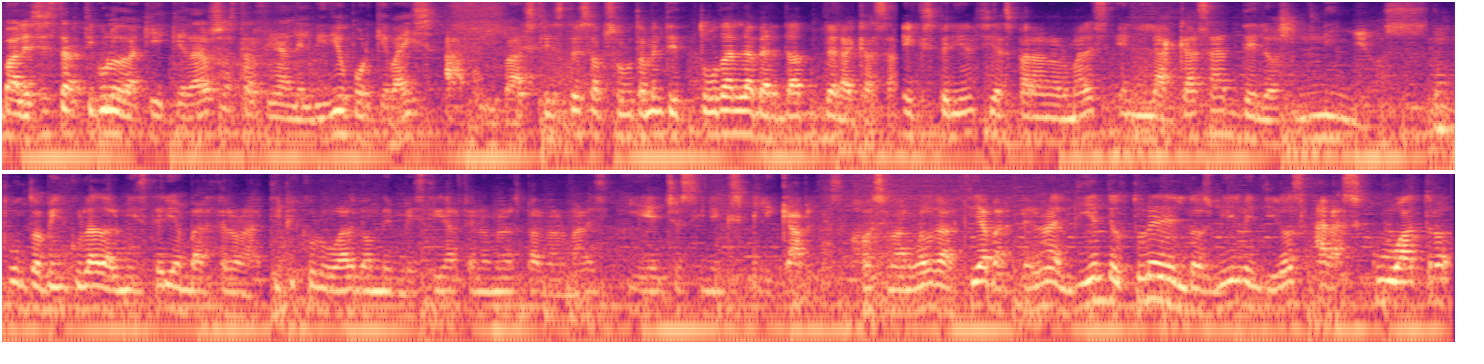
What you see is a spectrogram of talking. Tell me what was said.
Vale, es este artículo de aquí. Quedaros hasta el final del vídeo porque vais a flipar. Es que esto es absolutamente toda la verdad de la casa. Experiencias paranormales en la casa de los niños. Un punto vinculado al misterio en Barcelona, típico lugar donde investigar fenómenos paranormales y hechos inexplicables. José Manuel García, Barcelona, el 10 de octubre del 2022 a las 4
